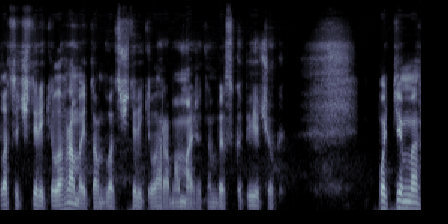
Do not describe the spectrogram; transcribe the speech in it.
24 кілограма і там 24 кілограма майже там без копійочок. Потім е,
